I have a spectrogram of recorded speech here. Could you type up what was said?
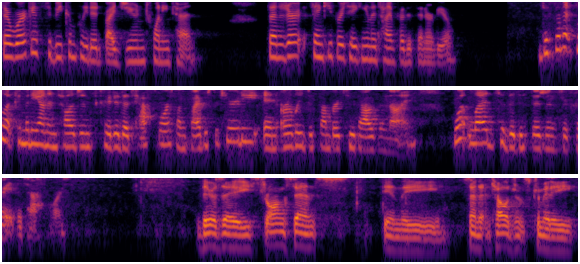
Their work is to be completed by June 2010. Senator, thank you for taking the time for this interview. The Senate Select Committee on Intelligence created a task force on cybersecurity in early December 2009. What led to the decision to create the task force? There's a strong sense in the Senate Intelligence Committee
